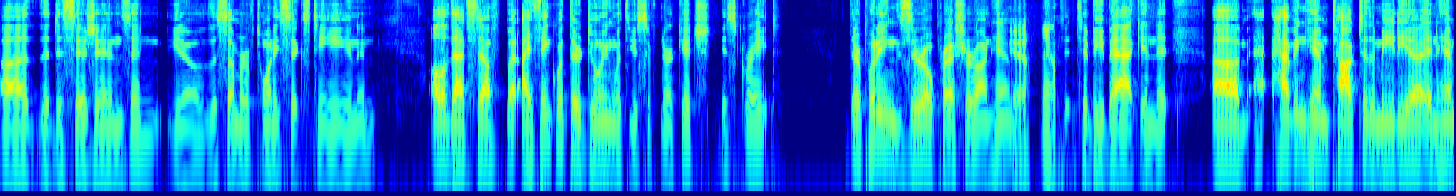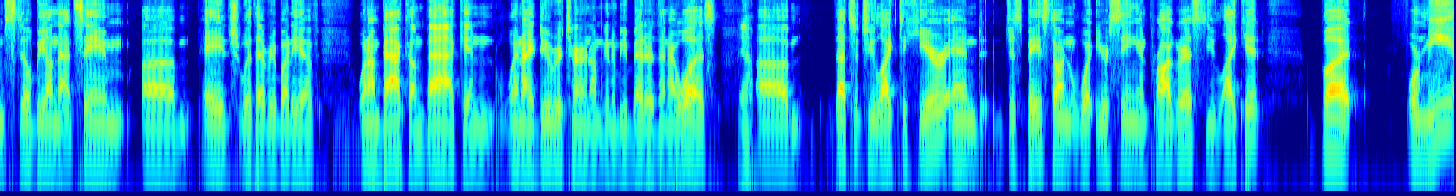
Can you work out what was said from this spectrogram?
uh, the decisions and, you know, the summer of 2016 and all of that stuff. But I think what they're doing with Jusuf Nurkic is great. They're putting zero pressure on him Yeah. Yeah. t- to be back. And it, um, having him talk to the media and him still be on that same um, page with everybody of when I'm back, I'm back. And when I do return, I'm going to be better than I was. Yeah. Um, that's what you like to hear. And just based on what you're seeing in progress, you like it. But for me,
